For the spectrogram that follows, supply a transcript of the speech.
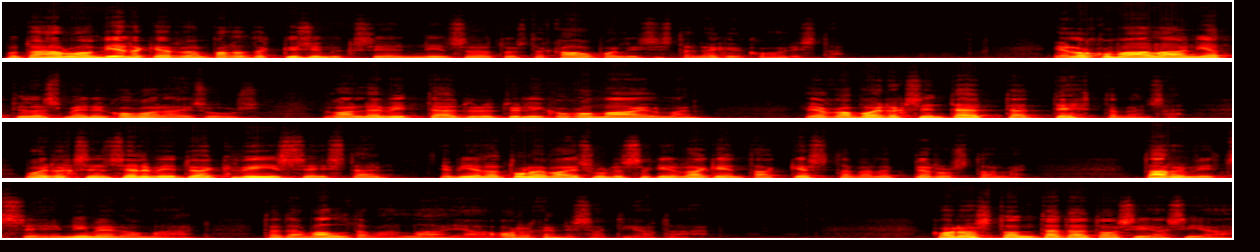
Mutta haluan vielä kerran palata kysymykseen niin sanotuista kaupallisista näkökohdista. Elokuva-ala on jättiläsmäinen kokonaisuus, joka on levittäytynyt yli koko maailman ja joka voidakseen täyttää tehtävänsä, voidakseen selviytyä kriiseistään ja vielä tulevaisuudessakin rakentaa kestävälle perustalle, tarvitsee nimenomaan tätä valtavan laajaa organisaatiotaan. Korostan tätä tosiasiaa,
